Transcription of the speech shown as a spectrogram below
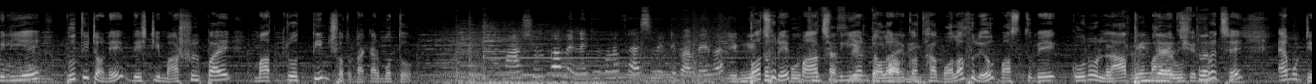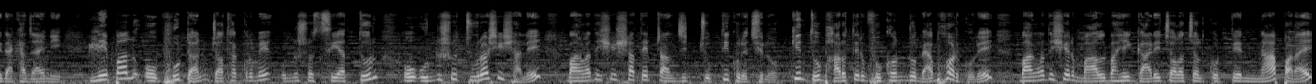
মিলিয়ে প্রতি টনে দেশটি মাসুল পায় মাত্র তিনশত টাকার মতো। মাসুল পাবে নাকি কোনো ফ্যাসিলিটি পাবে এবার? বছরে পাঁচ মিলিয়ন ডলারের কথা বলা হলেও বাস্তবে কোনো লাভ বাংলাদেশের হয়েছে এমনটি দেখা যায়নি। নেপাল ও ভুটান যথাক্রমে উনিশশো ছিয়াত্তর ও উনিশশো চুরাশি সালে বাংলাদেশের সাথে ট্রানজিট চুক্তি করেছিল। কিন্তু ভারতের ভূখণ্ড ব্যবহার করে বাংলাদেশের মালবাহী গাড়ি চলাচল করতে না পারায়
